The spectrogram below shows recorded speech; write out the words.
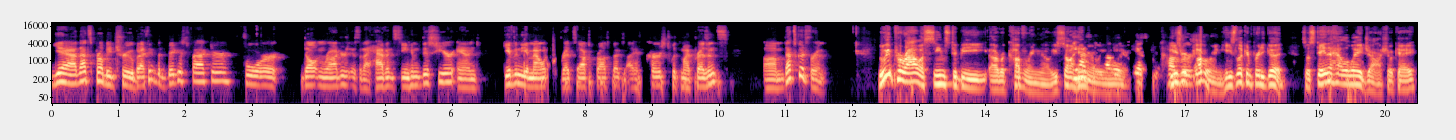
Yeah, that's probably true. But I think the biggest factor for Dalton Rogers is that I haven't seen him this year. And given the amount of Red Sox prospects I have cursed with my presence, um, that's good for him. Luis Perales seems to be uh, recovering, though. You saw He him early in the year. he He's recovering. He's looking pretty good. So stay the hell away, Josh. Okay,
